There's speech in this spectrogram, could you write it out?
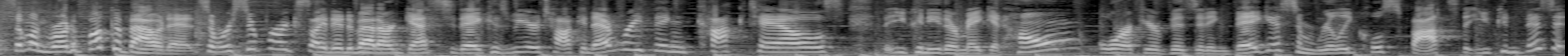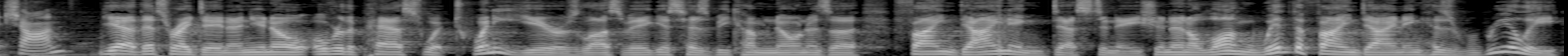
someone wrote a book about it. So we're super excited about our guest today because we are talking everything cocktails that you can either make at home or if you're visiting Vegas, some really cool spots that you can visit, Sean. Yeah, that's right, Dana. And you know, over the past, what, 20 years, Las Vegas has become known as a fine dining destination. And along with the fine dining has really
